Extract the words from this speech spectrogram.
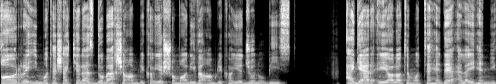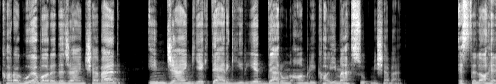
قاره متشکل از دو بخش آمریکای شمالی و آمریکای جنوبی است. اگر ایالات متحده علیه نیکاراگوه وارد جنگ شود این جنگ یک درگیری درون آمریکایی محسوب می شود. اصطلاح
